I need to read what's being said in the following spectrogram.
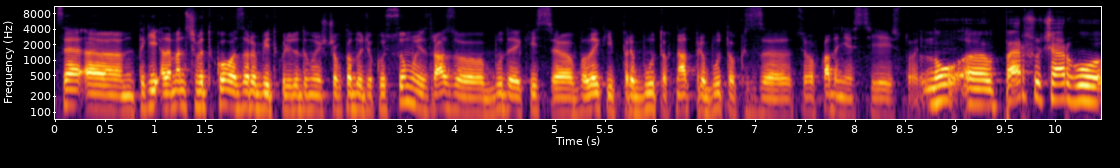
це е, такий елемент швидкого заробітку? Люди думають, що вкладуть якусь суму і зразу буде якийсь е, великий прибуток, надприбуток з цього вкладення з цієї історії. Ну, е, в першу чергу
